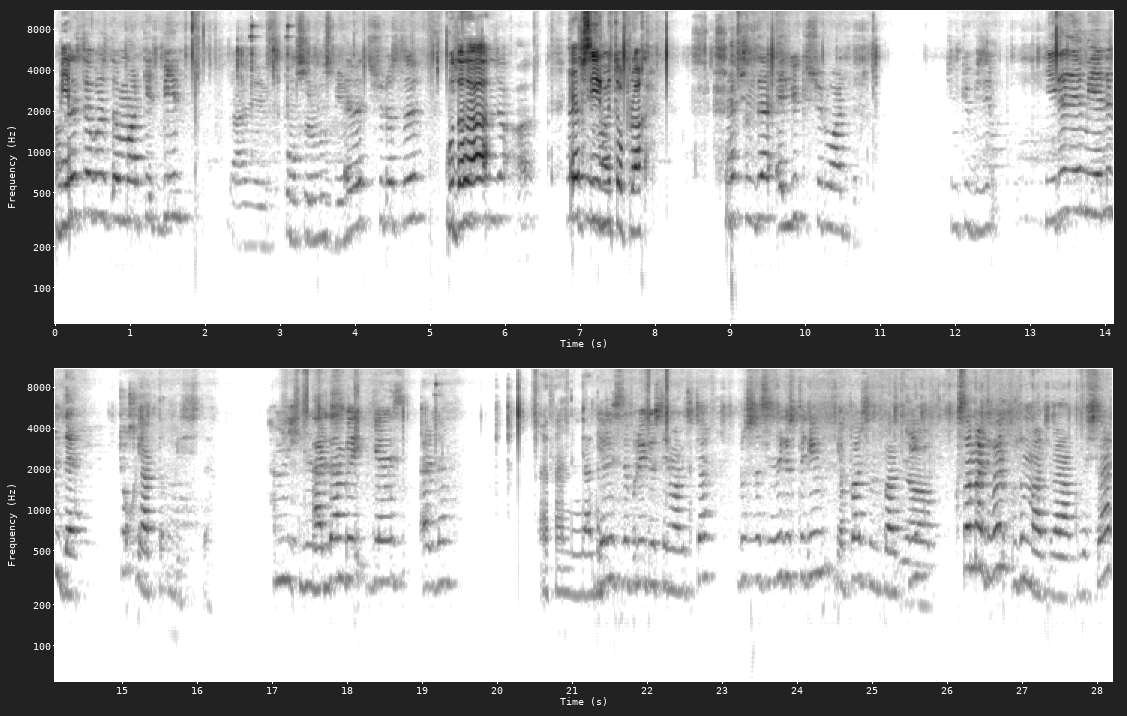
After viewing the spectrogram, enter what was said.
Bim. Arkadaşlar burası da market BİM. Yani sponsorumuz BİM. Evet şurası. Bu da a, hepsi şey 20 var. toprak. Hepsinde 50 küsür vardır. Çünkü bizim hile demeyelim de çok yaptık biz işte. Hem de Erdem Bey gelin Erdem Efendim geldim. gelin size burayı göstereyim arkadaşlar. Burası da size göstereyim yaparsınız belki. Ya. Kısa merdiven, uzun merdiven arkadaşlar.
